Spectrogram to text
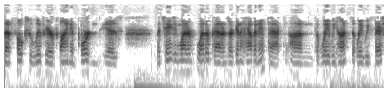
that folks who live here find important is the changing weather, weather patterns are going to have an impact on the way we hunt, the way we fish,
